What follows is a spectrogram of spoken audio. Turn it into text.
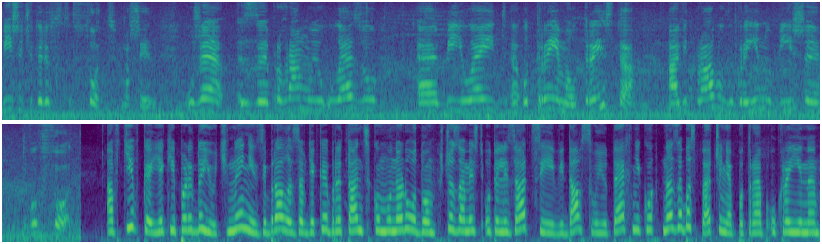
більше 400 машин. Уже з програмою УЛЕЗу е, BU8 е, отримав 300, а відправив в Україну більше 200. Автівки, які передають нині, зібрали завдяки британському народу, що замість утилізації віддав свою техніку на забезпечення потреб України.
